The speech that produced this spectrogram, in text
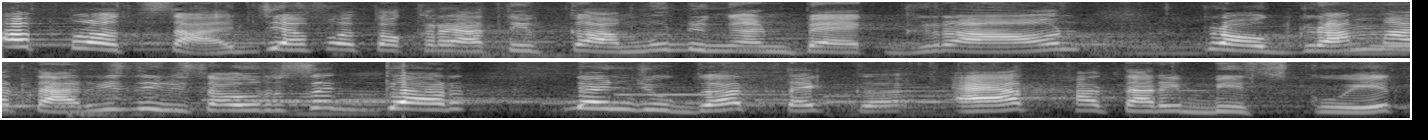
upload saja foto kreatif kamu dengan background program Hatari di Sahur Segar. Dan juga tag ke at Hatari Biskuit.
